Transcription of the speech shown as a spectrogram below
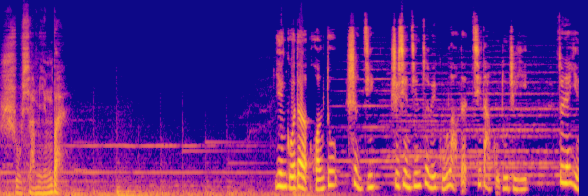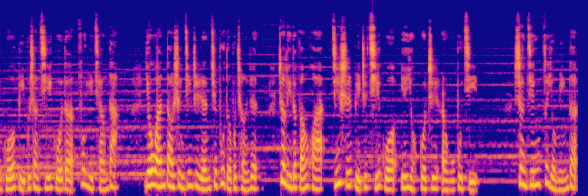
属下明白。殷国的皇都圣京是现今最为古老的七大古都之一。虽然尹国比不上齐国的富裕强大，游玩到圣京之人却不得不承认，这里的繁华即使比之齐国也有过之而无不及。圣经最有名的，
